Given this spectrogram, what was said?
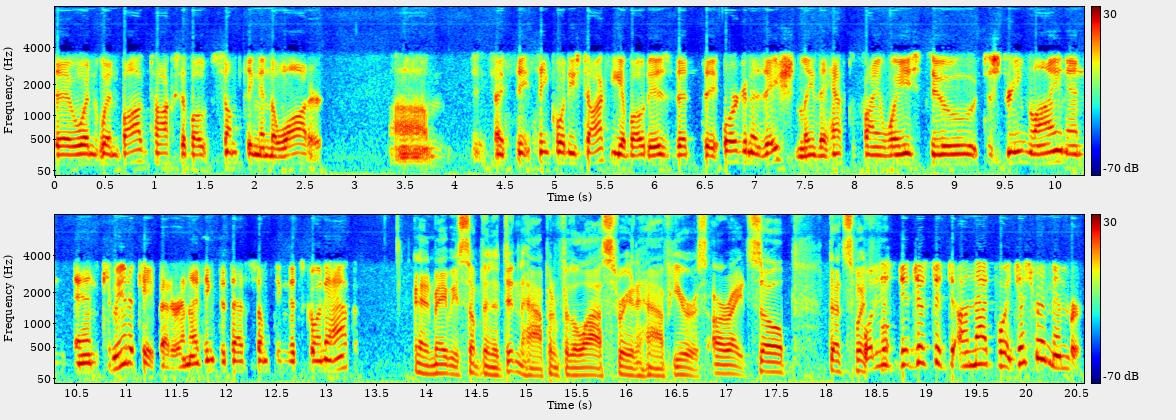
uh, when when Bob talks about something in the water, um, I th- think what he's talking about is that the organizationally they have to find ways to to streamline and and communicate better. And I think that that's something that's going to happen. And maybe something that didn't happen for the last three and a half years. All right, so that's what. Well, just, just to, on that point, just remember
